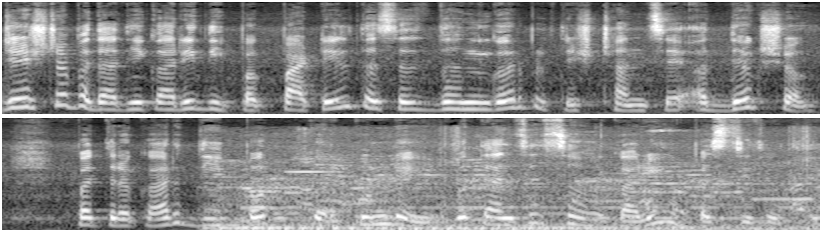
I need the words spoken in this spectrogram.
ज्येष्ठ पदाधिकारी दीपक पाटील तसेच धनगर प्रतिष्ठानचे अध्यक्ष पत्रकार दीपक करकुंडे. व त्यांचे सहकारी उपस्थित होते.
